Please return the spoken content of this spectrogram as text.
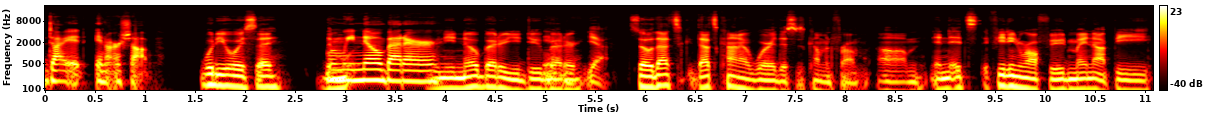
diet in our shop. What do you always say? The when we know better. When you know better, you do yeah. better. Yeah. So that's that's kind of where this is coming from. Um, and it's feeding raw food may not be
